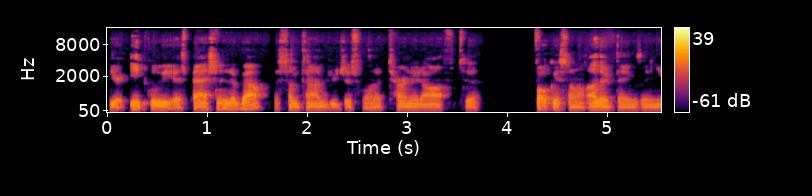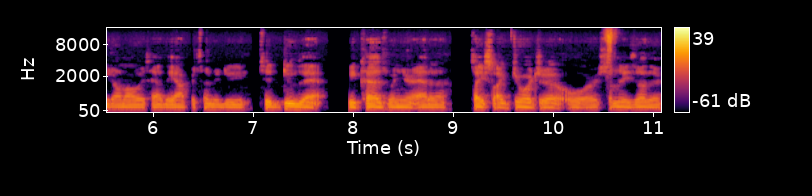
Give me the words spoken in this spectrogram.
you're equally as passionate about. But sometimes you just want to turn it off to focus on other things, and you don't always have the opportunity to do that because when you're at a place like Georgia or some of these other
